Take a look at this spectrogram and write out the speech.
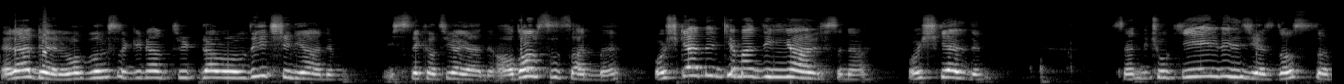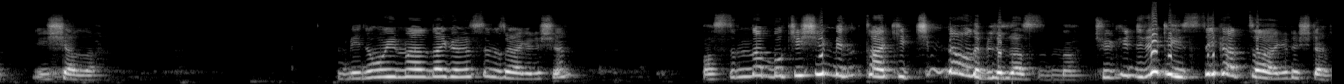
Herhalde Roblox'a giren Türkler olduğu için yani istek atıyor yani. Adamsın sen be. Hoş geldin Kemal Dünyası'na. Hoş geldin. Seninle çok iyi eğleneceğiz dostum. İnşallah. Beni oyunlarda görürsünüz arkadaşlar. Aslında bu kişi benim takipçim de olabilir aslında. Çünkü direkt istek attı arkadaşlar.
